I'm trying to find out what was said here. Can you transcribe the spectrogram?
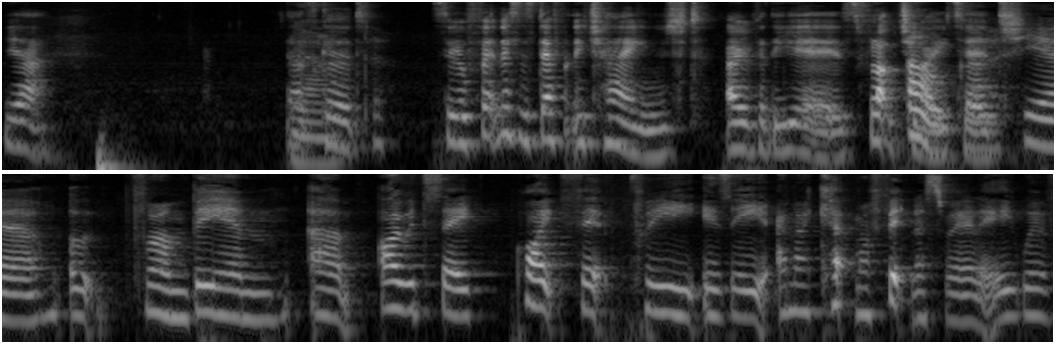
yeah, that's Yeah. good. So your fitness has definitely changed over the years, Oh fluctuated. gosh, yeah. Uh, From being, um, I would say, quite fit pre Izzy, and I kept my fitness really with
